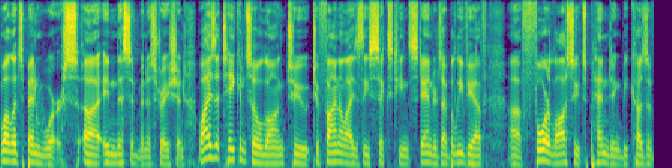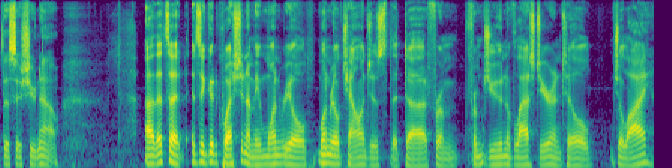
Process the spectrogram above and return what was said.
well, it's been worse uh, in this administration. Why has it taken so long to, to finalize these 16 standards? I believe you have uh, four lawsuits pending because of this issue now. Uh, that's a it's a good question. I mean, one real one real challenge is that uh, from from June of last year until July,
